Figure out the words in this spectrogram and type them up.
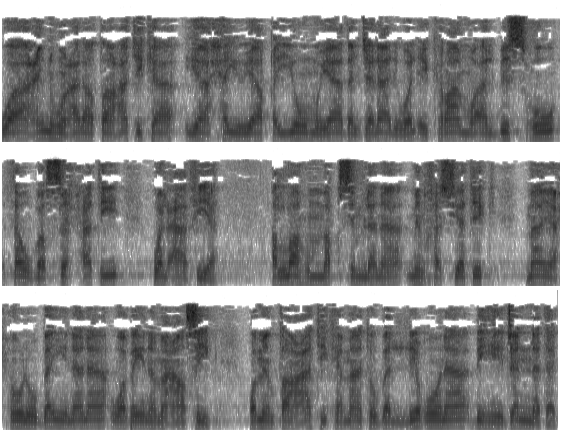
وأعنه على طاعتك يا حي يا قيوم يا ذا الجلال والإكرام وألبسه ثوب الصحة والعافية. اللهم اقسم لنا من خشيتك ما يحول بيننا وبين معاصيك ومن طاعتك ما تبلغنا به جنتك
